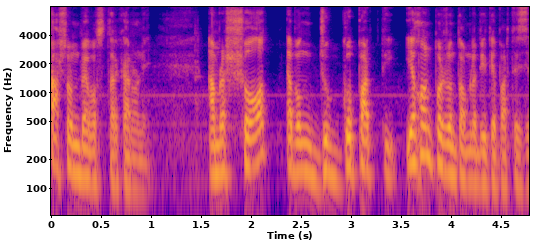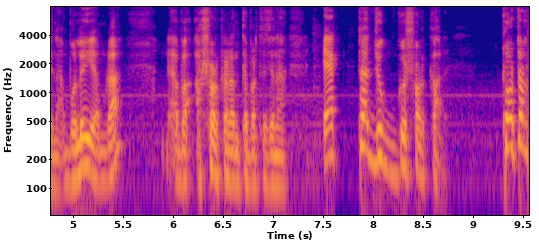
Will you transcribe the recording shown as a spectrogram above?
শাসন ব্যবস্থার কারণে। আমরা সৎ এবং যোগ্য প্রার্থী এখন পর্যন্ত আমরা দিতে পারতেছি না বলেই আমরা সরকার আনতে পারতেছি না। একটা যোগ্য সরকার টোটাল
